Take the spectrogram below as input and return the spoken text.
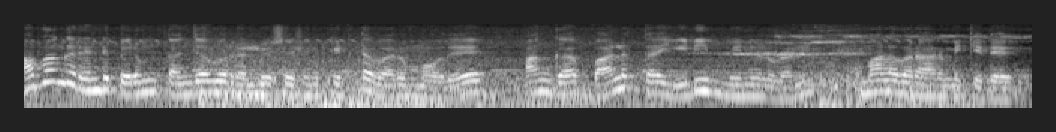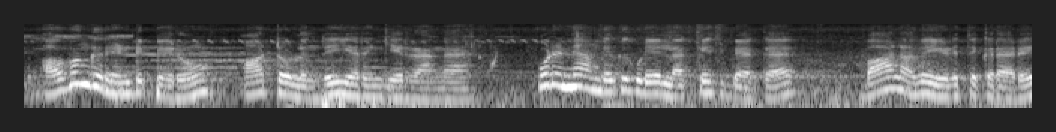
அவங்க ரெண்டு பேரும் தஞ்சாவூர் ரயில்வே ஸ்டேஷன் கிட்ட வரும்போது அங்கே பலத்த இடி மின்னலுடன் மழை வர ஆரம்பிக்குது. அவங்க ரெண்டு பேரும் ஆட்டோலேருந்து இறங்கிடுறாங்க. உடனே அங்கே இருக்கக்கூடிய லக்கேஜ் பேக்கை பாலாவே எடுத்துக்கிறாரு.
